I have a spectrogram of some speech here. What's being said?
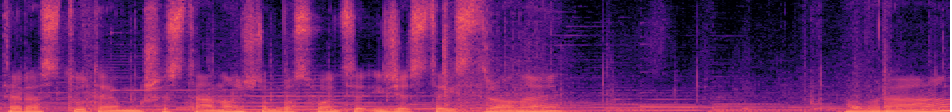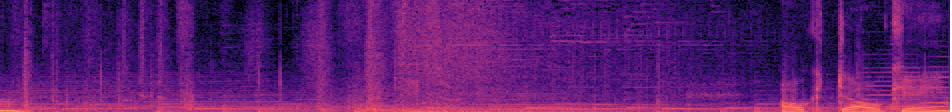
Teraz tutaj muszę stanąć, no bo słońce idzie z tej strony. Dobra. Okidoki.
